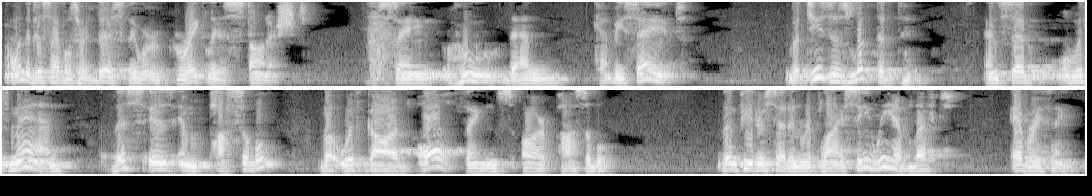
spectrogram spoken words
When the disciples heard this, they were greatly astonished, saying, Who then can be saved? But Jesus looked at him and said, With man, this is impossible, but with God, all things are possible. Then Peter said in reply, See, we have left everything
